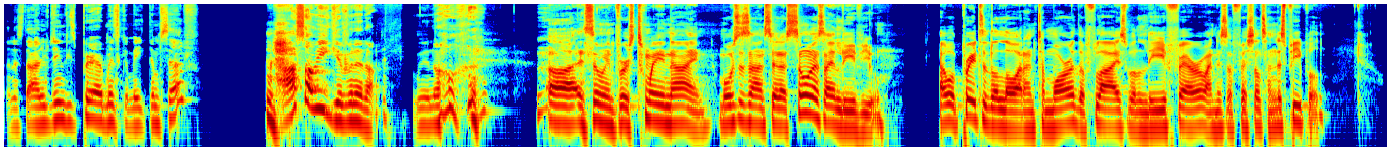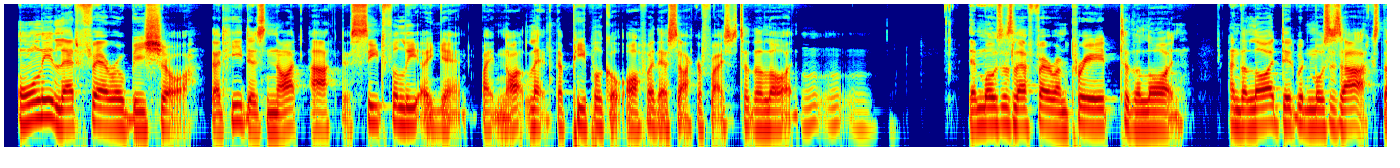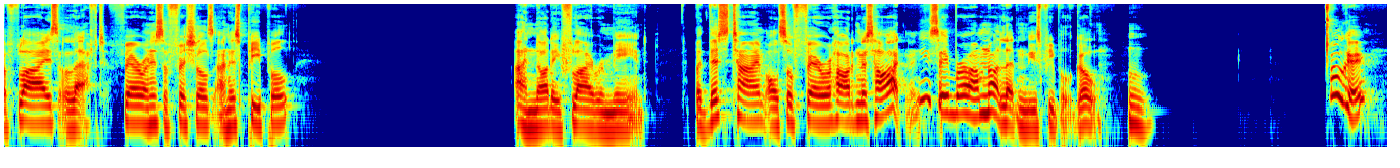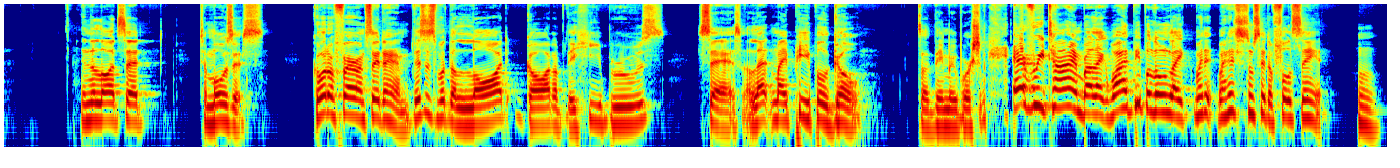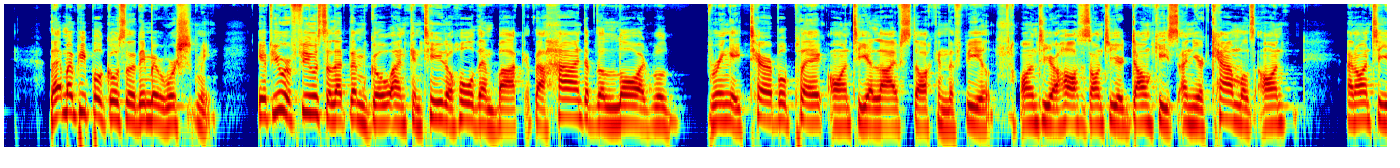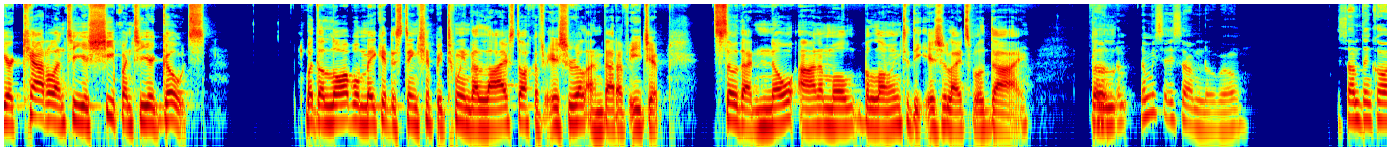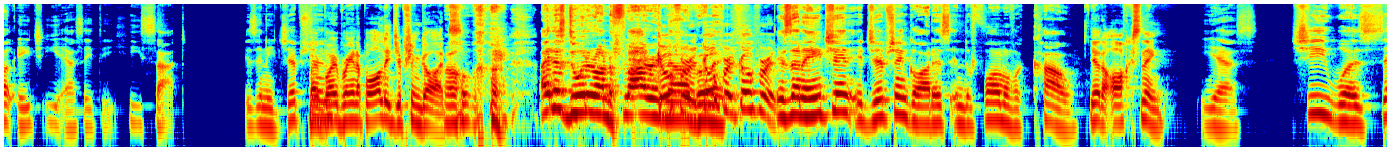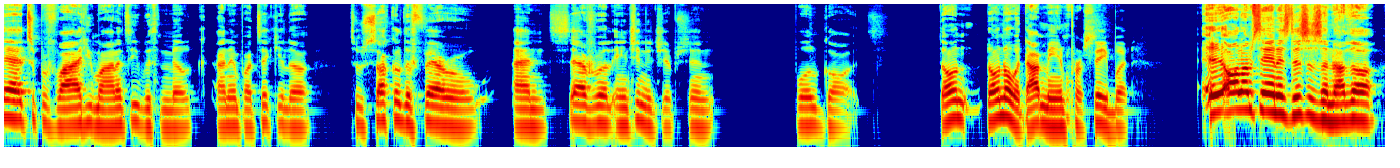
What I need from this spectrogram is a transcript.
Understand? You think these pyramids can make themselves? That's how he giving it up. You know. Uh, so in verse 29, Moses answered, As soon as I leave you, I will pray to the Lord, and tomorrow the flies will leave Pharaoh and his officials and his people. Only let Pharaoh be sure that he does not act deceitfully again by not letting the people go offer their sacrifices to the Lord. Then Moses left Pharaoh and prayed to the Lord. And the Lord did what Moses asked. The flies left Pharaoh and his officials and his people, and not a fly remained. But this time also Pharaoh hardened his heart. And he said, Bro, I'm not letting these people go. Hmm. Okay. And the Lord said to Moses, Go to Pharaoh and say to him, This is what the Lord God of the Hebrews says. Let my people go so they may worship. Every time, bro, like why people don't like why why they don't say the full saying? Hmm. Let my people go so that they may worship me. If you refuse to let them go and continue to hold them back, the hand of the Lord will bring a terrible plague onto your livestock in the field, onto your horses, onto your donkeys and your camels, on and onto your cattle and to your sheep and to your goats. But the Lord will make a distinction between the livestock of Israel and that of Egypt, so that no animal belonging to the Israelites will die. The, So, let me say something though, bro. Something called H E S A T. Hesat is an Egyptian. my boy bringing up all Egyptian gods. Oh, I just doing it on the fly right go now. for it, bro. go Like, for it, go for it. It's an ancient Egyptian goddess in the form of a cow. Yeah, the ox thing. Yes. She was said to provide humanity with milk, and in particular, to suckle the pharaoh and several ancient Egyptian bull gods. Don't don't know what that means per se, but eh, all I'm saying is this is another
